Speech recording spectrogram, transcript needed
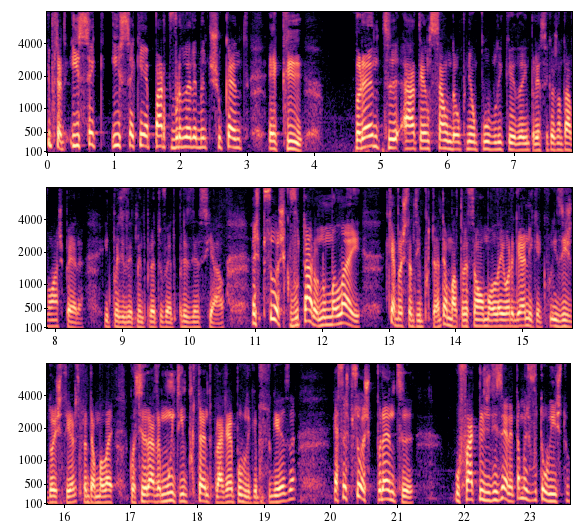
E, portanto, isso é, que, isso é que é a parte verdadeiramente chocante, é que perante a atenção da opinião pública e da imprensa que eles não estavam à espera, e depois, evidentemente, perante o veto presidencial, as pessoas que votaram numa lei que é bastante importante, é uma alteração a uma lei orgânica que exige dois terços, portanto, é uma lei considerada muito importante para a República Portuguesa, essas pessoas, perante o facto de lhes dizerem, então, mas votou isto,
